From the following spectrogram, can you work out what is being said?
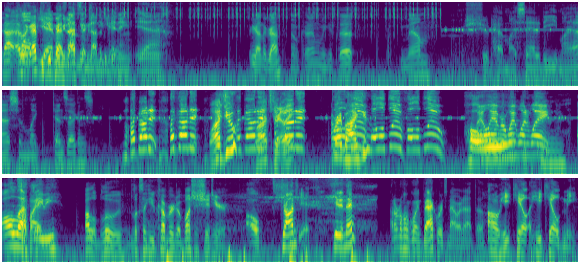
Not- Uh, like, after you yeah, get past maybe that not, maybe not the section, can. beginning. Yeah. Are you on the ground? Okay, let me get that. Thank you, ma'am. Should have my sanity eat my ass in like 10 seconds. I found it! I found it! What? Did you? I found What? it! I found it! I'm right Follow behind blue, you. Follow blue! Follow blue! Oh, I only ever went one way. Mm. All left, if I- baby. Follow blue. It looks like you covered a bunch of shit here. Oh, John, Shit. get in there. I don't know if I'm going backwards now or not though. Oh, he killed. He killed me.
